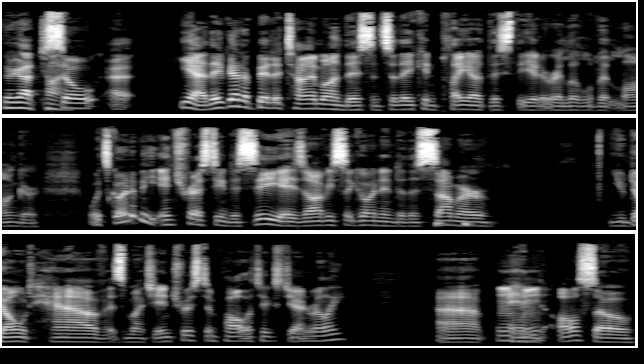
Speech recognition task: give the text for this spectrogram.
they got time. So uh, yeah, they've got a bit of time on this, and so they can play out this theater a little bit longer. What's going to be interesting to see is obviously going into the summer, you don't have as much interest in politics generally, uh, mm-hmm. and also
